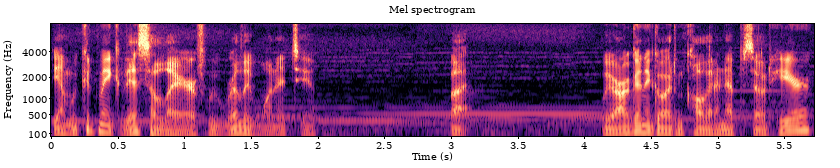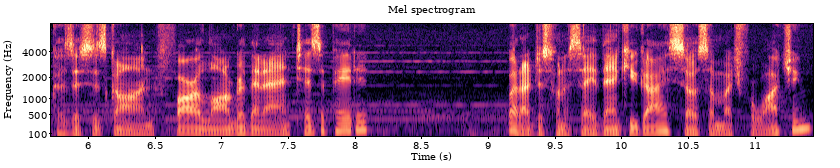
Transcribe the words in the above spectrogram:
Yeah, we could make this a layer if we really wanted to. But, we are going to go ahead and call it an episode here, because this has gone far longer than I anticipated. But I just want to say thank you guys so, so much for watching.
